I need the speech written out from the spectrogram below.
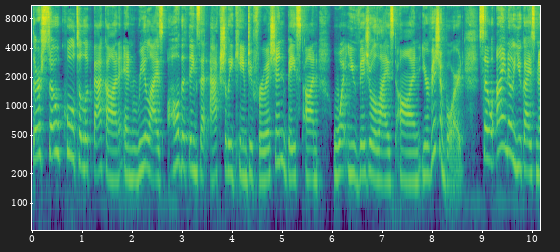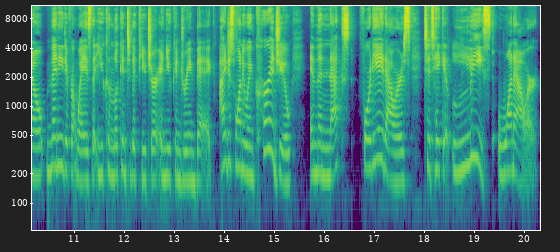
They're so cool to look back on and realize all the things that actually came to fruition based on what you visualized on your vision board. So I know you guys know many different ways that you can look into the future and you can dream big. I just want to encourage you in the next 48 hours to take at least one hour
